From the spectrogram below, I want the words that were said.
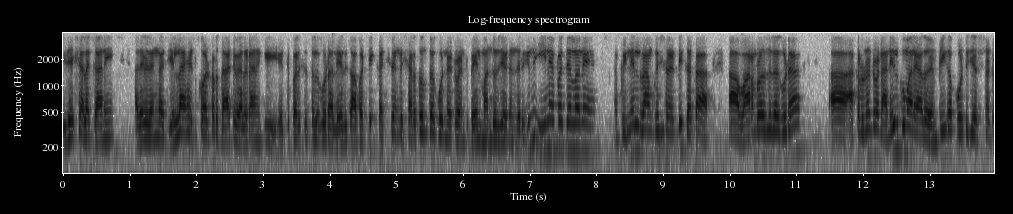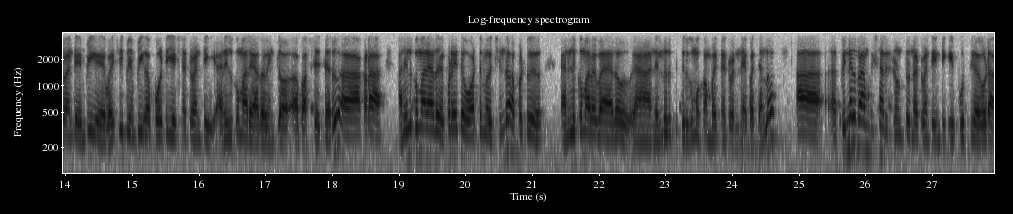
విదేశాలకు కానీ అదేవిధంగా జిల్లా హెడ్ క్వార్టర్ దాటి వెళ్ళడానికి ఎట్టి పరిస్థితులు కూడా లేదు కాబట్టి ఖచ్చితంగా షరతులతో కూడినటువంటి బెయిల్ మంజూరు చేయడం జరిగింది. ఈ నేపథ్యంలోనే పిన్నెల్లి రామకృష్ణారెడ్డి గత ఆ, వారం రోజులుగా కూడా అక్కడ ఉన్నటువంటి అనిల్ కుమార్ యాదవ్ ఎంపీగా పోటీ చేస్తున్నటువంటి ఎంపీ వైసీపీ ఎంపీగా పోటీ చేసినటువంటి అనిల్ కుమార్ యాదవ్ ఇంట్లో బస్ చేశారు. అక్కడ అనిల్ కుమార్ యాదవ్ ఎప్పుడైతే ఓటమి వచ్చిందో అప్పుడు అనిల్ కుమార్ యాదవ్ నెల్లూరుకి తిరుగుముఖం పట్టినటువంటి నేపథ్యంలో ఆ పిన్నెల రామకృష్ణారెడ్డి ఉంటున్నటువంటి ఇంటికి పూర్తిగా కూడా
